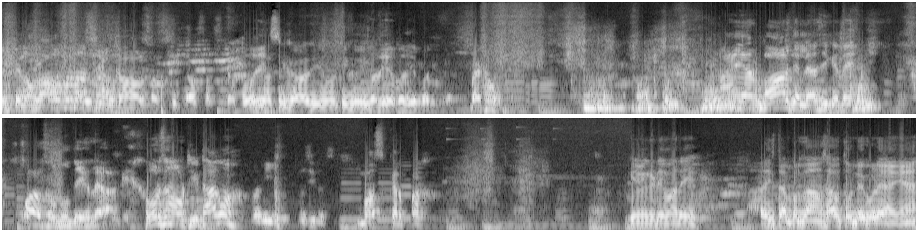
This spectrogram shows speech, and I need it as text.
ਇਸ ਪਹਿਲੋਂ ਸਾਹਿਬ ਸਤਿ ਸ਼੍ਰੀ ਅਕਾਲ ਸਤਿ ਸ਼੍ਰੀ ਅਕਾਲ ਸਤਿ ਸ਼੍ਰੀ ਅਕਾਲ ਸਤਿ ਸ਼੍ਰੀ ਅਕਾਲ। ਜੀ? ਹੋ ਠੀਕ ਹੋ ਜੀ? ਵਧੀਆ ਵਧੀਆ ਵਧੀਆ। ਬੈਠੋ। ਮੈਂ ਯਾਰ ਬਾਹਰ ਚੱਲਿਆ ਸੀ ਕਿਤੇ। ਆ ਤੁਹਾਨੂੰ ਦੇਖ ਲਿਆ ਆ ਕੇ ਹੋਰ ਸੁਣਾਓ ਠੀਕ ਠਾਕ ਹੋ? ਵਧੀਆ ਤੁਸੀਂ ਦੱਸੋ? ਬਸ ਕਿਰਪਾ। ਕਿਵੇਂ ਕਿਹੜੇ ਮਾਰੇ? ਅਸੀਂ ਤਾਂ ਪ੍ਰਧਾਨ ਸਾਹਿਬ ਤੁਹਾਡੇ ਕੋਲੇ ਆਏ ਆ।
